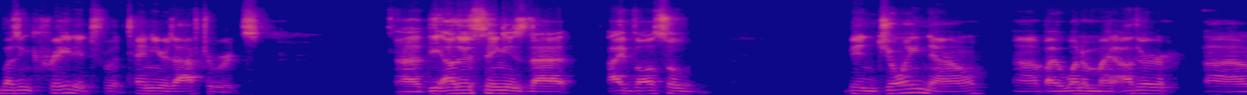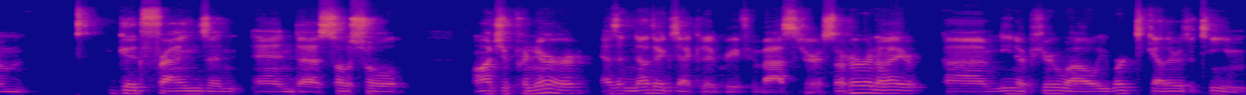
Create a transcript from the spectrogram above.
wasn't created for 10 years afterwards. Uh, the other thing is that I've also been joined now uh, by one of my other um, good friends and and uh, social entrepreneur as another executive grief ambassador. So her and I, um, Nina Purewell, we work together as a team,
